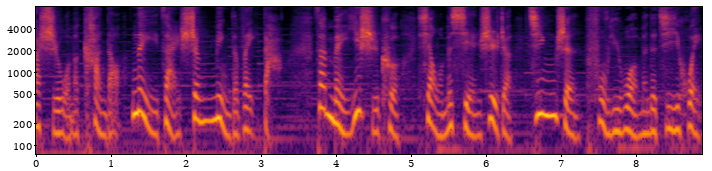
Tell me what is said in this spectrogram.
它使我们看到内在生命的伟大，在每一时刻向我们显示着精神赋予我们的机会。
